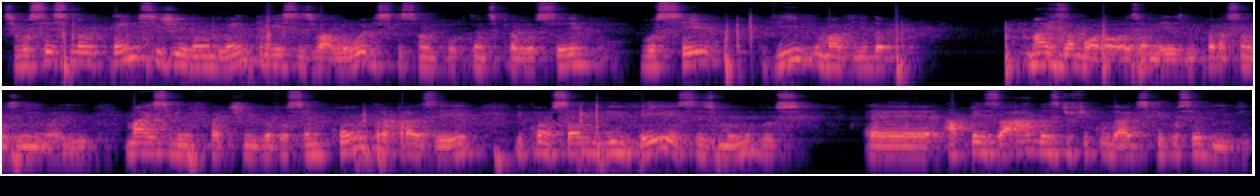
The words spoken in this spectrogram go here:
se você se mantém se girando entre esses valores que são importantes para você, você vive uma vida mais amorosa mesmo, coraçãozinho aí, mais significativa. Você encontra prazer e consegue viver esses mundos é, apesar das dificuldades que você vive.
